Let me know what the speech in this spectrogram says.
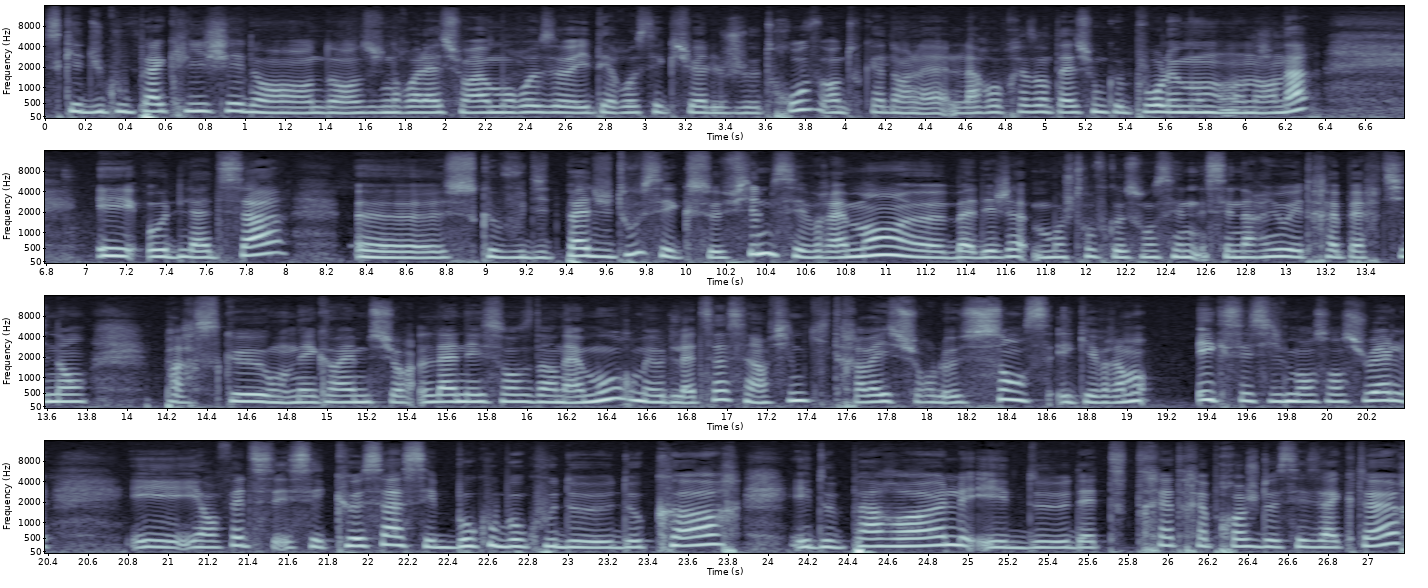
ce qui est du coup pas cliché dans, dans une relation amoureuse hétérosexuelle, je trouve, en tout cas dans la, représentation que pour le moment on en a. Et au-delà de ça, euh, ce que vous dites pas du tout, c'est que ce film, c'est vraiment, euh, bah déjà, moi je trouve que son scén- scénario est très pertinent parce que on est quand même sur la naissance d'un amour, mais au-delà de ça, c'est un film qui travaille sur le sens et qui est vraiment excessivement sensuel. Et, en fait, c'est que ça, c'est beaucoup, beaucoup de, corps et de paroles et d'être très, très proche de ses acteurs.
